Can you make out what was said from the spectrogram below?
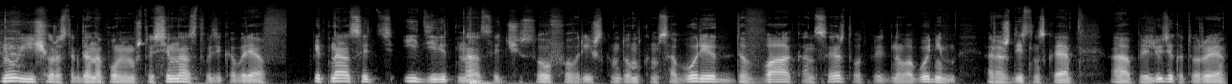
Ну и еще раз тогда напомним, что 17 декабря в 15 и 19 часов в Рижском Домском соборе два концерта, вот предновогодний, рождественская а, прелюдия, которые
